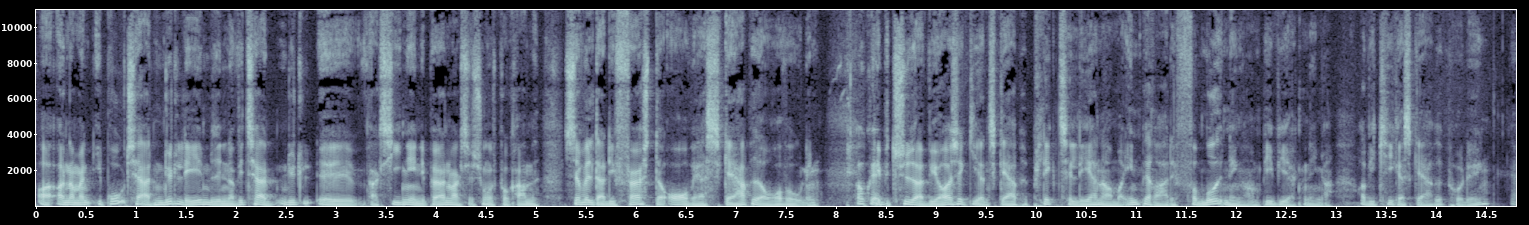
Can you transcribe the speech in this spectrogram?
og, og når man i brug tager et nyt lægemiddel, når vi tager et nyt øh, vaccine ind i børnevaccinationsprogrammet, så vil der de første år være skærpet overvågning. Okay. Det betyder, at vi også giver en skærpet pligt til lægerne om at indberette formodninger om bivirkninger, og vi kigger skærpet på det. Ikke? Ja.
